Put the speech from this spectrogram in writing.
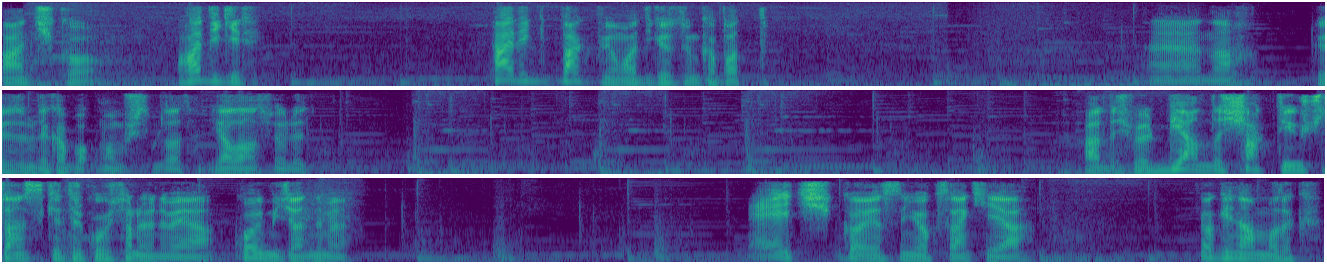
Ançiko. Hadi gir. Hadi bakmıyorum hadi gözümü kapattım. He nah. Gözümü de kapatmamıştım zaten. Yalan söyledim. Kardeş böyle bir anda şak diye 3 tane skater koysan önüme ya. Koymayacaksın değil mi? Hiç koyasın yok sanki ya. Yok inanmadık.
